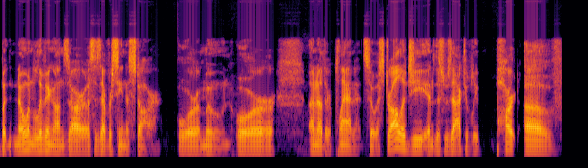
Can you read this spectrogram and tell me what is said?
but no one living on Zaros has ever seen a star or a moon or another planet. So astrology, and this was actively part of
